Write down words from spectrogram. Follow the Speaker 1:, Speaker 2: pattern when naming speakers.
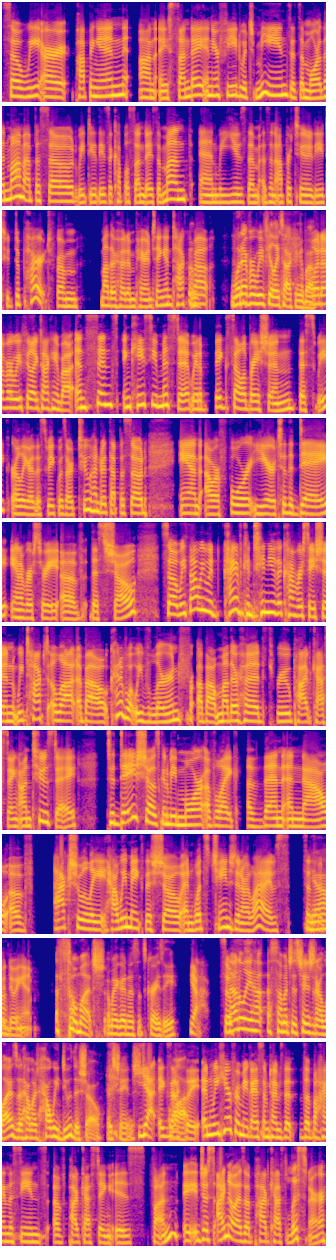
Speaker 1: So we are popping in on a Sunday in your feed, which means it's a more than mom episode. We do these a couple Sundays a month and we use them as an opportunity to depart from motherhood and parenting and talk um, about
Speaker 2: Whatever we feel like talking about.
Speaker 1: Whatever we feel like talking about. And since, in case you missed it, we had a big celebration this week. Earlier this week was our 200th episode and our four year to the day anniversary of this show. So we thought we would kind of continue the conversation. We talked a lot about kind of what we've learned about motherhood through podcasting on Tuesday. Today's show is going to be more of like a then and now of actually how we make this show and what's changed in our lives since yeah. we've been doing it.
Speaker 2: So much. Oh my goodness, it's crazy.
Speaker 1: Yeah.
Speaker 2: So not only how, how, much has changed in our lives, but how much how we do the show has changed.
Speaker 1: Yeah, exactly. And we hear from you guys sometimes that the behind the scenes of podcasting is fun. It just I know as a podcast listener,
